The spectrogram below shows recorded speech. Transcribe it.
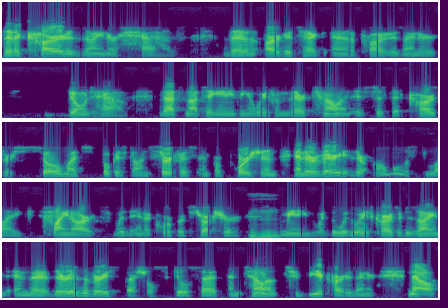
that a car designer has that an architect and a product designer don't have. That's not taking anything away from their talent. It's just that cars are so much focused on surface and proportion, and they're very, they're almost like fine arts within a corporate structure, hmm meaning with the, with the ways cars are designed. And there, there is a very special skill set and talent to be a car designer. Now,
